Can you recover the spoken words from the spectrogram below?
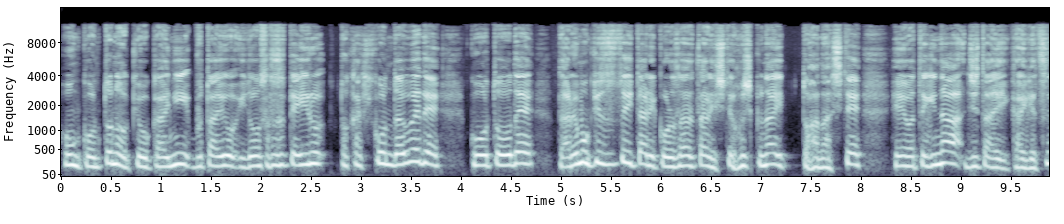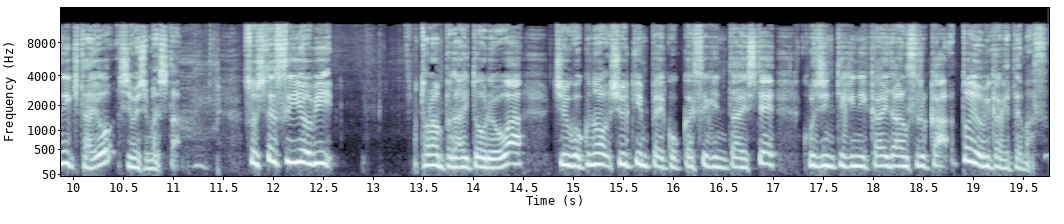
香港との境界に部隊を移動させていると書き込んだ上で、強盗で誰も傷ついたり殺されたりしてほしくないと話して、平和的な事態解決に期待を示しました。そして水曜日、トランプ大統領は中国の習近平国家主席に対して個人的に会談するかと呼びかけてます。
